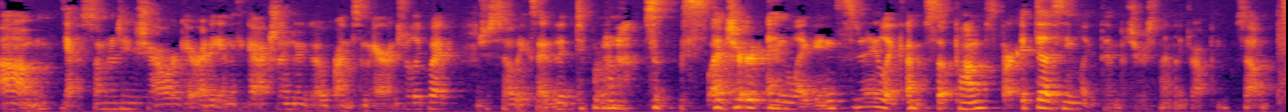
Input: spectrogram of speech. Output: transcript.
um, yeah, so I'm gonna take a shower, get ready, and I think actually I'm gonna go run some errands really quick. I'm just so excited to put on a sweatshirt and leggings today. Like I'm so pumped. It does seem like the temperature is finally dropping, so. So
